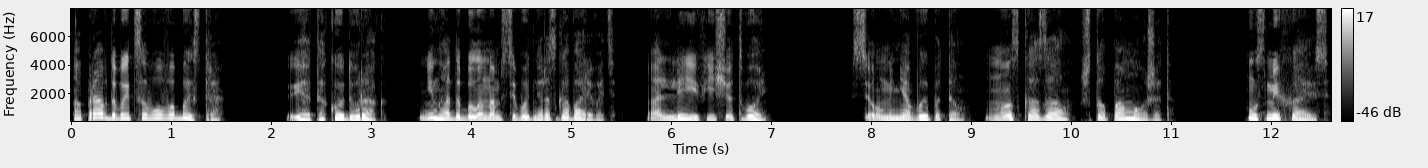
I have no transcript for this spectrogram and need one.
Оправдывается Вова быстро. Я такой дурак. Не надо было нам сегодня разговаривать. Алиев еще твой. Все у меня выпытал, но сказал, что поможет. Усмехаюсь.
